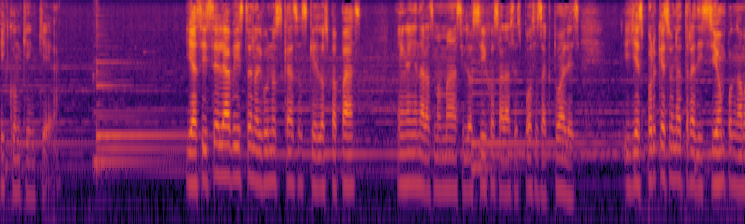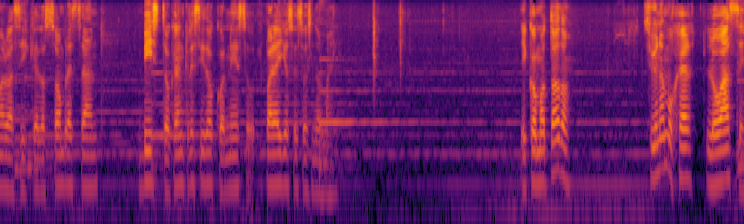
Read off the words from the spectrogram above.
y con quien quiera. Y así se le ha visto en algunos casos que los papás engañan a las mamás y los hijos a las esposas actuales. Y es porque es una tradición, pongámoslo así, que los hombres han visto, que han crecido con eso, y para ellos eso es normal. Y como todo, si una mujer lo hace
